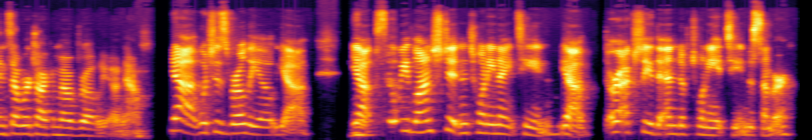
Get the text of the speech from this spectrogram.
And so we're talking about Vrolio now. Yeah, which is Vrolio. Yeah. Yeah. Mm-hmm. So we launched it in 2019. Yeah. Or actually the end of 2018, December.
